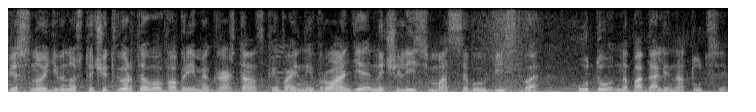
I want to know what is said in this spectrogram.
Весной 94-го во время гражданской войны в Руанде начались массовые убийства. Хуту нападали на Тутси.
